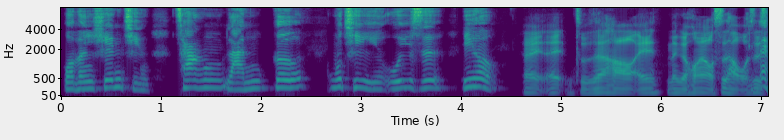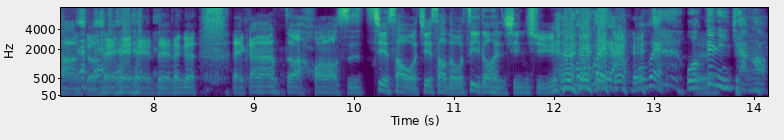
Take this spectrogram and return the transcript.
我们先请苍兰哥。吴奇吴医师，你好。哎哎，主持人好，哎，那个黄老师好，我是唱唱哥，嘿嘿嘿，对，那个，哎，刚刚对吧？黄老师介绍我介绍的，我自己都很心虚。不会啊，不会，我跟你讲哈，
